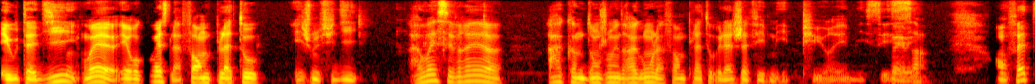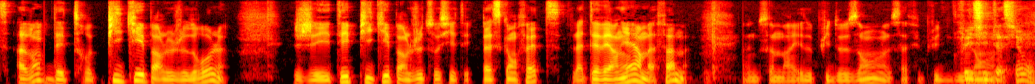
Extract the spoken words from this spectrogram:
et où tu as dit, ouais, HeroQuest, la forme plateau. Et je me suis dit, ah ouais, c'est vrai, euh, ah, comme Donjons et Dragons, la forme plateau. Et là, j'ai fait, mais purée, mais c'est ça. En fait, avant d'être piqué par le jeu de rôle, j'ai été piqué par le jeu de société. Parce qu'en fait, la tavernière, ma femme, nous sommes mariés depuis deux ans, ça fait plus de dix Félicitations.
